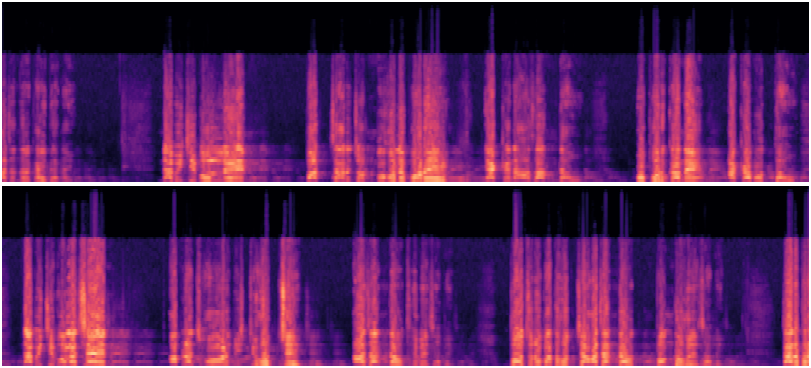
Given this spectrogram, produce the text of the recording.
আজান দেওয়ার কায়দা নাই। নাবিজি বললেন বাচ্চার জন্ম হলে পরে এক আজান দাও, অপর কানে আকামত দাও। নাবিজি বলেছেন, আপনার ঝড় বৃষ্টি হচ্ছে, আজান দাও, থেমে যাবে। বজ্রপাত হচ্ছে, আজান দাও, বন্ধ হয়ে যাবে। তারপর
